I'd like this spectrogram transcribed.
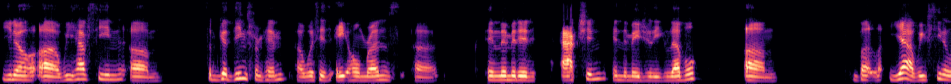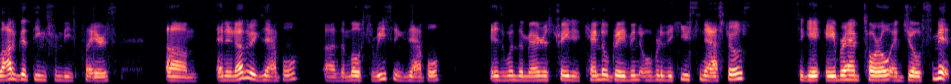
you know, uh, we have seen um, some good things from him uh, with his eight home runs uh, in limited action in the major league level. Um, but yeah, we've seen a lot of good things from these players. Um, and another example, uh, the most recent example, is when the Mariners traded Kendall Graveman over to the Houston Astros to get Abraham Toro and Joe Smith.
